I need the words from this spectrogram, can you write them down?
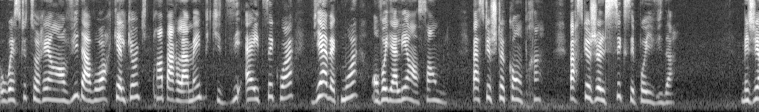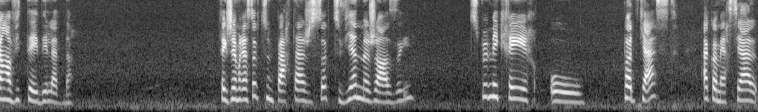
Ou est-ce que tu aurais envie d'avoir quelqu'un qui te prend par la main puis qui te dit Hey, tu sais quoi, viens avec moi, on va y aller ensemble. Parce que je te comprends. Parce que je le sais que c'est pas évident. Mais j'ai envie de t'aider là-dedans. Fait que j'aimerais ça que tu me partages ça, que tu viennes me jaser. Tu peux m'écrire au podcast à commercial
